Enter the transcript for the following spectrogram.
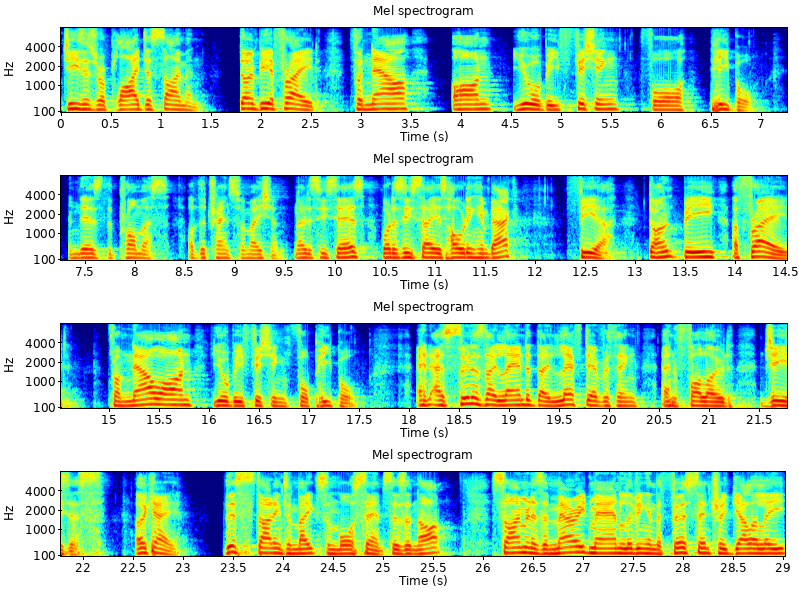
Jesus replied to Simon, Don't be afraid, for now on you will be fishing for people. And there's the promise of the transformation. Notice he says, What does he say is holding him back? Fear. Don't be afraid. From now on, you'll be fishing for people. And as soon as they landed, they left everything and followed Jesus. Okay, this is starting to make some more sense, is it not? Simon is a married man living in the first century Galilee,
